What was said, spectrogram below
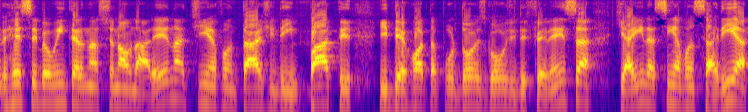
recebeu o Internacional na Arena, tinha vantagem de empate e derrota por dois gols de diferença, que ainda assim avançaria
